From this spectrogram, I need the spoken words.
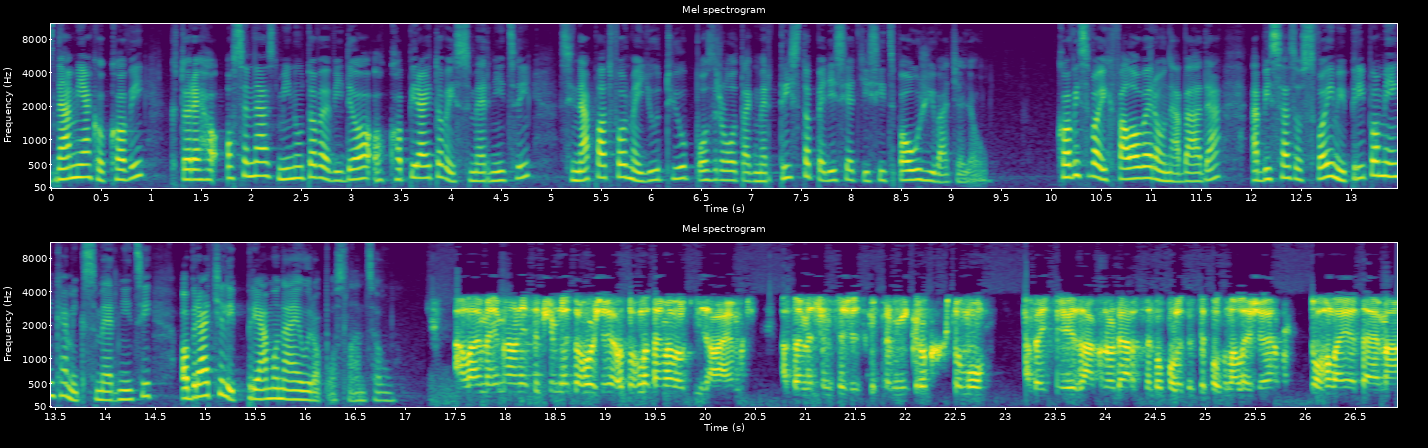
známy ako Kovy, ktorého 18-minútové video o copyrightovej smernici si na platforme YouTube pozrelo takmer 350 tisíc používateľov. Kovy svojich followerov nabáda, aby sa so svojimi pripomienkami k smernici obrátili priamo na europoslancov. Ale minimálně si všimli toho, že je o tohle téma velký zájem a to je myslím si vždycky první krok k tomu, aby ti zákonodárci nebo politici poznali, že tohle je téma,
